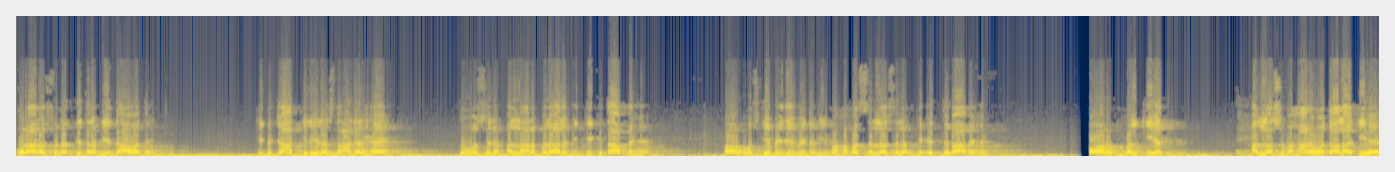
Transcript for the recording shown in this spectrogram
قرآن و سنت کی طرف یہ دعوت ہے کہ نجات کے لیے رستہ اگر ہے تو وہ صرف اللہ رب العالمین کی کتاب میں ہے اور اس کے بھیجے ہوئے نبی محمد صلی اللہ علیہ وسلم کے اتباع میں ہے اور ملکیت اللہ سبحان و تعالیٰ کی ہے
